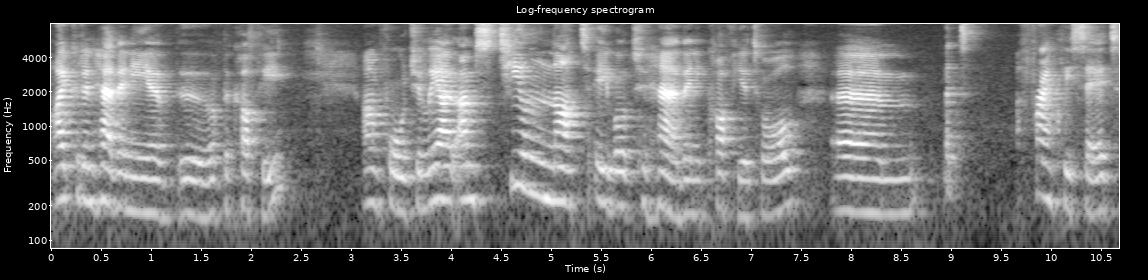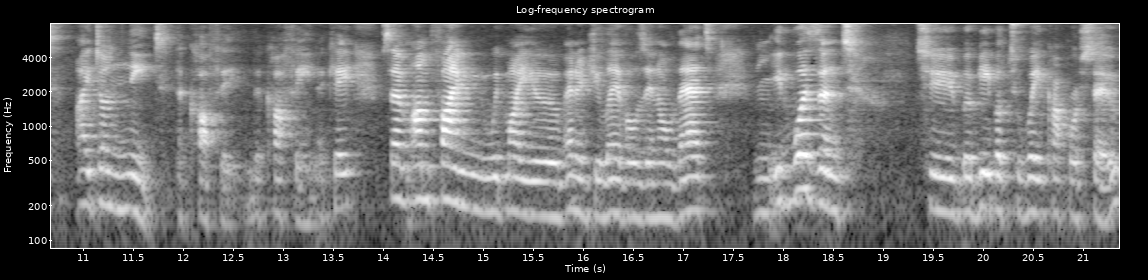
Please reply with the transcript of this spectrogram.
I couldn't have any of the of the coffee. Unfortunately, I, I'm still not able to have any coffee at all. Um, but frankly said, I don't need the coffee, the caffeine, okay? So I'm fine with my uh, energy levels and all that. Mm, it wasn't to be able to wake up or so,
